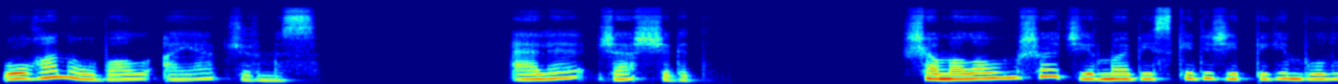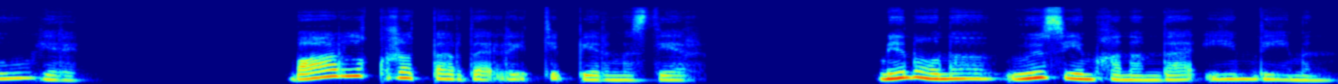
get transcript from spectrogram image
оған обал аяп жүрміз. Әлі жас жігіт. Шамалауымша жиырма беске де жетпеген болуы керек. Барлық құжаттарды реттеп беріңіздер. Мен оны өз емханамда емдеймін.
